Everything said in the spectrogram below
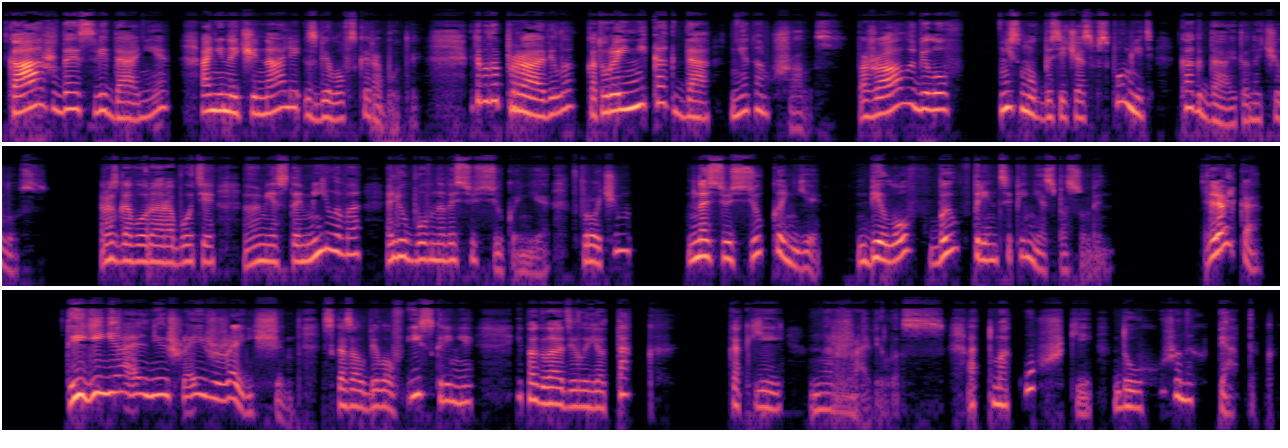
Каждое свидание они начинали с Беловской работы. Это было правило, которое никогда не нарушалось. Пожалуй, Белов не смог бы сейчас вспомнить, когда это началось. Разговоры о работе вместо милого любовного сюсюканья. Впрочем, на сюсюканье Белов был в принципе не способен. — Лёлька, ты гениальнейшая из женщин, сказал Белов искренне и погладил ее так, как ей нравилось, от макушки до ухоженных пяток.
